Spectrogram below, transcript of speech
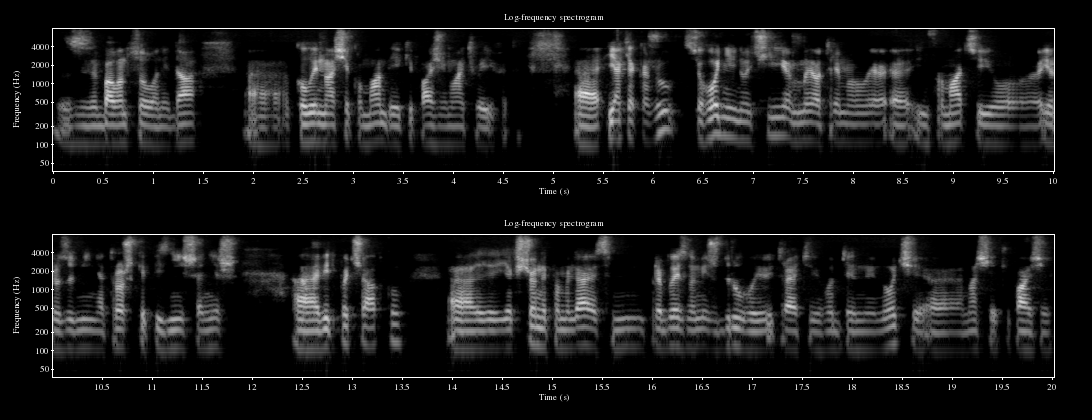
збалансований, да, е, коли наші команди і екіпажі мають виїхати. Е, як я кажу, сьогодні вночі ми отримали е, інформацію е, і розуміння трошки пізніше, ніж від початку. Е, якщо не помиляюсь, приблизно між другою і третьою годиною ночі е, наші екіпажі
